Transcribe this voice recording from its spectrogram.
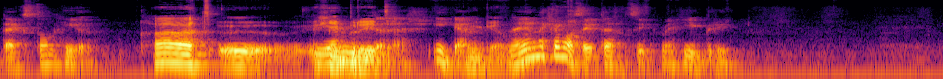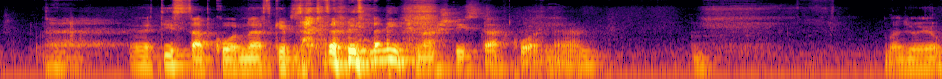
Dexton Hill. Hát, ő, Ilyen hibrid. mindenes. Igen. Igen. Igen. Nekem azért tetszik, mert hibrid. Egy tisztább cornert képzeltem ide. Nincs más tisztább cornerem. Nagyon jó.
